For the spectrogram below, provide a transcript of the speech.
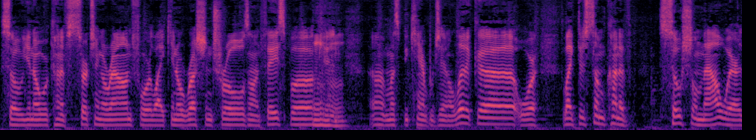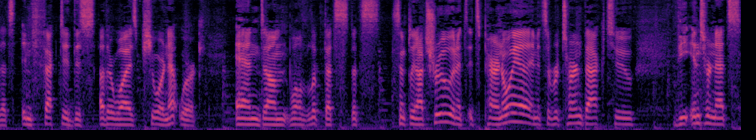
So you know we're kind of searching around for like you know Russian trolls on Facebook and uh, must be Cambridge Analytica or like there's some kind of social malware that's infected this otherwise pure network. And um, well, look, that's that's simply not true, and it's it's paranoia, and it's a return back to the internet's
